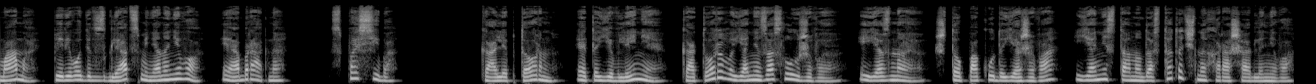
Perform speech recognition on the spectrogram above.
Мама переводит взгляд с меня на него и обратно. «Спасибо». Калеб Торн — это явление, которого я не заслуживаю, и я знаю, что покуда я жива, я не стану достаточно хороша для него.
